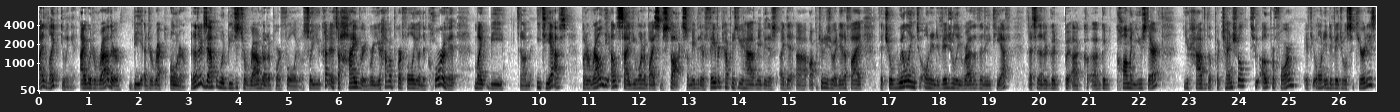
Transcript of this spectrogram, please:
I like doing it. I would rather be a direct owner. Another example would be just to round out a portfolio. So you kind of, it's a hybrid where you have a portfolio and the core of it might be um, ETFs, but around the outside you want to buy some stocks. So maybe there are favorite companies you have, maybe there's uh, opportunities you identify that you're willing to own individually rather than an ETF. That's another good, uh, uh, good common use there you have the potential to outperform if you own individual securities.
